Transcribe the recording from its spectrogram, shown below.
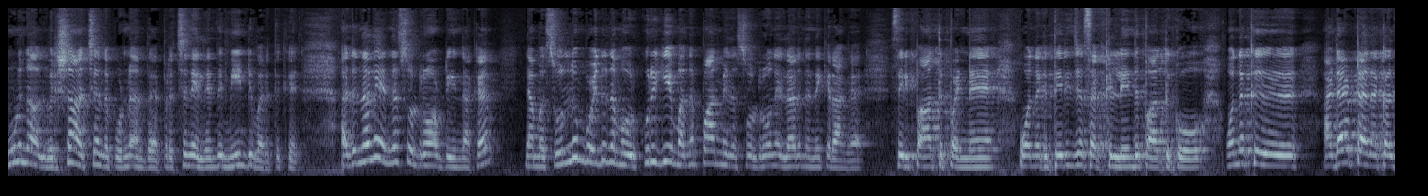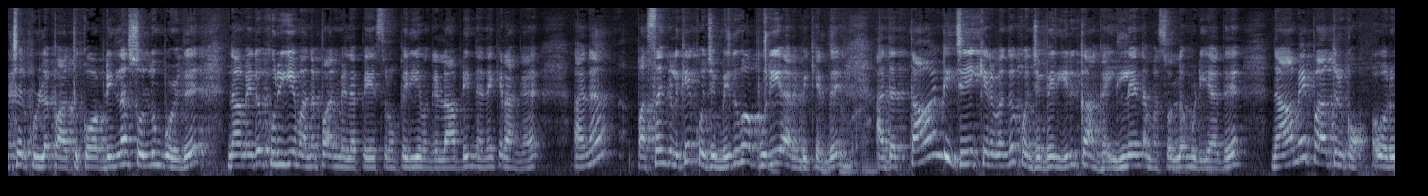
மூணு நாலு வருஷம் ஆச்சு அந்த பொண்ணு அந்த பிரச்சனையிலேருந்து மீண்டு வரதுக்கு அதனால என்ன சொல்கிறோம் அப்படின்னாக்க நம்ம சொல்லும் பொழுது நம்ம ஒரு குறுகிய மனப்பான்மையில சொல்றோம்னு எல்லாரும் நினைக்கிறாங்க. சரி பார்த்து பண்ணு. உனக்கு தெரிஞ்ச சர்க்கிள்லேருந்து பார்த்துக்கோ. உனக்கு அடாப்ட் ஆன கல்ச்சருக்குள்ளே பார்த்துக்கோ அப்படின்லாம் சொல்லும் பொழுது நாம் ஏதோ குறுகிய மனப்பான்மையில பேசுகிறோம் பெரியவங்கலாம் அப்படின்னு நினைக்கிறாங்க. ஆனால் பசங்களுக்கே கொஞ்சம் மெதுவாக புரிய ஆரம்பிக்கிறது. அதை தாண்டி ஜெயிக்கிறவங்க கொஞ்சம் பேர் இருக்காங்க. இல்லைன்னு நம்ம சொல்ல முடியாது. நாமே பார்த்துருக்கோம். ஒரு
